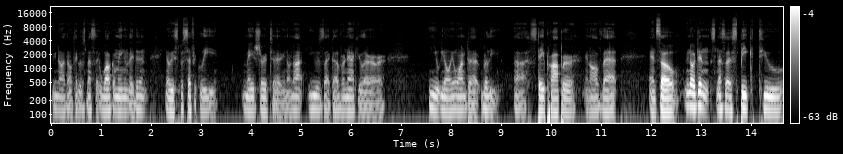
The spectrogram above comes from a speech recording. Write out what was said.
you know, I don't think it was necessarily welcoming. They didn't, you know, he specifically made sure to, you know, not use like a vernacular or, you, you know, he wanted to really uh, stay proper and all of that. And so, you know, it didn't necessarily speak to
